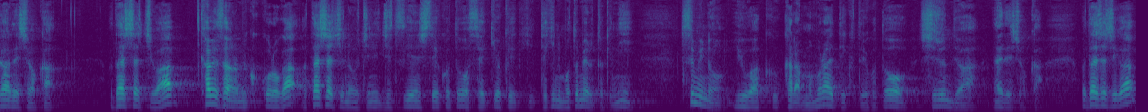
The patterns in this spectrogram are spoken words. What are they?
いかがでしょうか？私たちは神様の御心が私たちのうちに実現していくことを積極的に求める時に罪の誘惑から守られていくということを知るんではないでしょうか？私たちが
